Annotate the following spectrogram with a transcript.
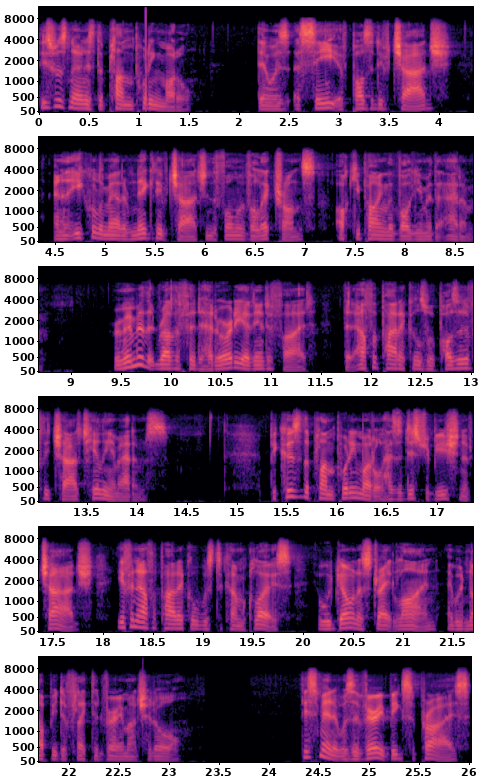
This was known as the plum pudding model. There was a sea of positive charge and an equal amount of negative charge in the form of electrons occupying the volume of the atom. Remember that Rutherford had already identified that alpha particles were positively charged helium atoms. Because the plum pudding model has a distribution of charge, if an alpha particle was to come close, it would go in a straight line and would not be deflected very much at all. This meant it was a very big surprise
